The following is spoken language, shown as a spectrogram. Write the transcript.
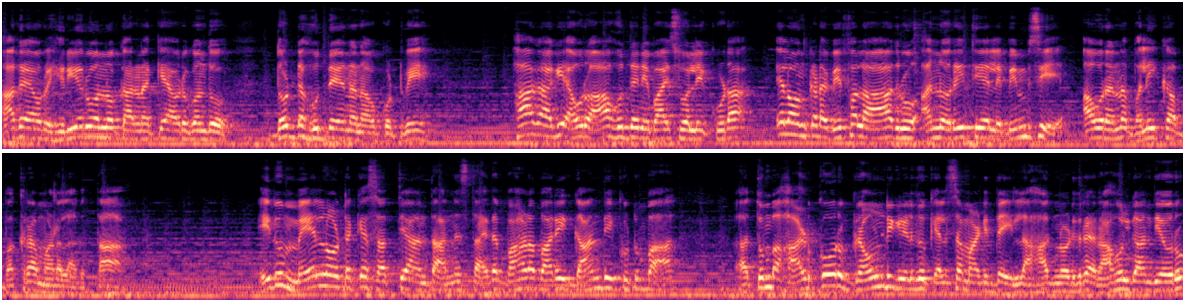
ಆದರೆ ಅವರು ಹಿರಿಯರು ಅನ್ನೋ ಕಾರಣಕ್ಕೆ ಅವ್ರಿಗೊಂದು ದೊಡ್ಡ ಹುದ್ದೆಯನ್ನು ನಾವು ಕೊಟ್ವಿ. ಹಾಗಾಗಿ ಅವರು ಆ ಹುದ್ದೆ ನಿಭಾಯಿಸುವಲ್ಲಿ ಕೂಡ ಎಲ್ಲೋ ಒಂದು ಕಡೆ ವಿಫಲ ಆದರು ಅನ್ನೋ ರೀತಿಯಲ್ಲಿ ಬಿಂಬಿಸಿ ಅವರನ್ನು ಬಲಿಕ ಬಕ್ರ ಮಾಡಲಾಗುತ್ತಾ? ಇದು ಮೇಲ್ನೋಟಕ್ಕೆ ಸತ್ಯ ಅಂತ ಅನ್ನಿಸ್ತಾ ಇದೆ. ಬಹಳ ಬಾರಿ ಗಾಂಧಿ ಕುಟುಂಬ ತುಂಬ ಹಾರ್ಡ್ಕೋರ್ ಗ್ರೌಂಡಿಗೆ ಇಳಿದು ಕೆಲಸ ಮಾಡಿದ್ದೇ ಇಲ್ಲ. ಹಾಗೆ ನೋಡಿದರೆ ರಾಹುಲ್ ಗಾಂಧಿಯವರು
